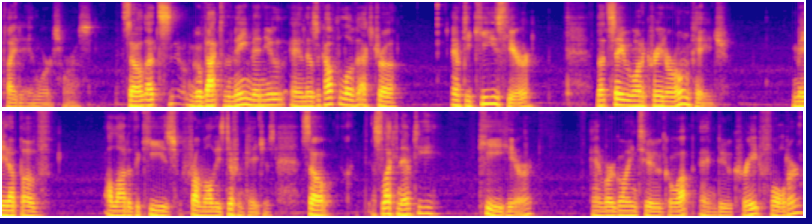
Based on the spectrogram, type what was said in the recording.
play to in works for us. So let's go back to the main menu and there's a couple of extra empty keys here. Let's say we want to create our own page made up of a lot of the keys from all these different pages. So select an empty key here and we're going to go up and do create folder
